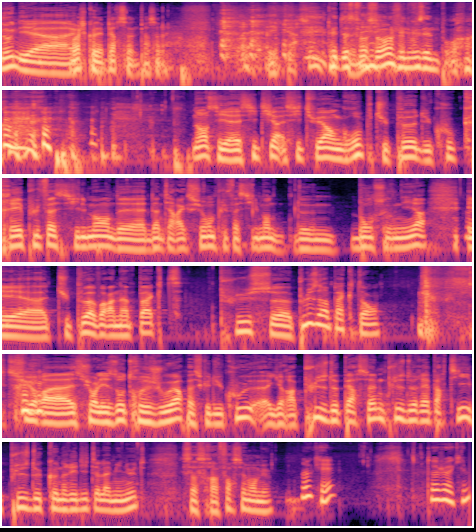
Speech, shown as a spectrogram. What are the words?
Donc, il y a Moi je connais personne personnellement. et personne Et de toute façon, je ne vous aime pas. Non, si, euh, si, tu, si tu es en groupe, tu peux du coup créer plus facilement d'interactions, plus facilement de bons souvenirs, et euh, tu peux avoir un impact plus, euh, plus impactant sur, euh, sur les autres joueurs, parce que du coup, euh, il y aura plus de personnes, plus de réparties, plus de conneries dites à la minute, ça sera forcément mieux. Ok. Toi, Joachim?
